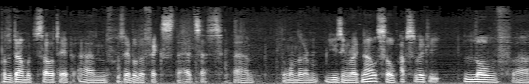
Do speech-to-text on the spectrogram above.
put it down with sellotape, and was able to fix the headsets. Um, the one that I'm using right now, so absolutely love uh,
